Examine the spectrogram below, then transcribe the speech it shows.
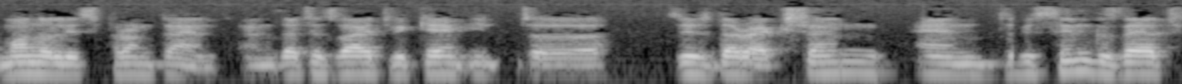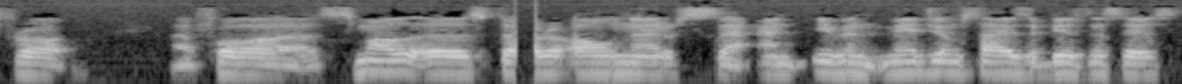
monolith front end. And that is why we came into this direction. And we think that for uh, for small uh, store owners and even medium-sized businesses,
